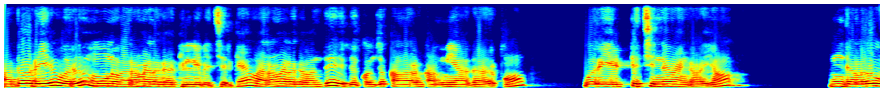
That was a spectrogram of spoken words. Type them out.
அதோடைய ஒரு மூணு வரமிளகாய் கிள்ளி வச்சுருக்கேன். வரமிளகாய் வந்து இது கொஞ்சம் காரம் கம்மியாக தான் இருக்கும். ஒரு எட்டு சின்ன வெங்காயம். இந்த அளவு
